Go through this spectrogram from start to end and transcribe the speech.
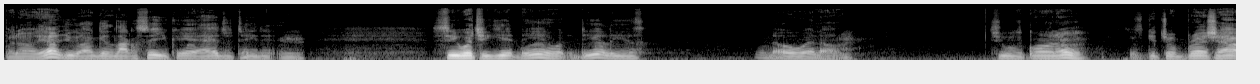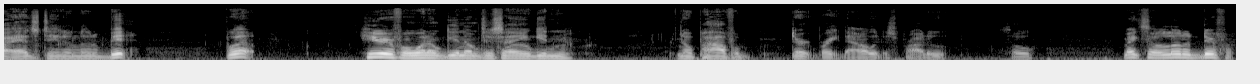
But uh, yeah, you I guess like I said, you can't agitate it and see what you get then, what the deal is. You know, and um, see what's going on. Just get your brush out, agitate it a little bit. But here, from what I'm getting, I'm just saying getting no powerful dirt breakdown with this product. So makes it a little different.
